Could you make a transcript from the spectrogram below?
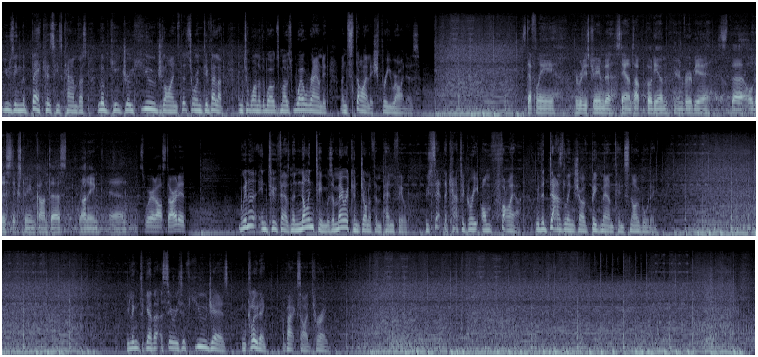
Using the Bec as his canvas, Luebke drew huge lines that saw him develop into one of the world's most well rounded and stylish freeriders. It's definitely everybody's dream to stand on top of the podium here in Verbier. It's the oldest extreme contest running, and it's where it all started. Winner in 2019 was American Jonathan Penfield, who set the category on fire with a dazzling show of big mountain snowboarding. He linked together a series of huge airs, including a backside three.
